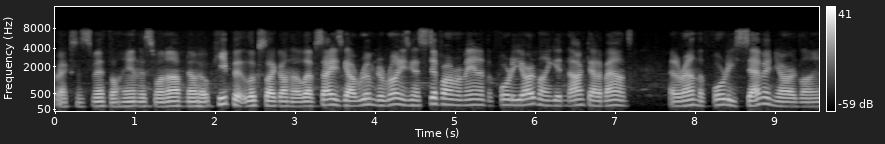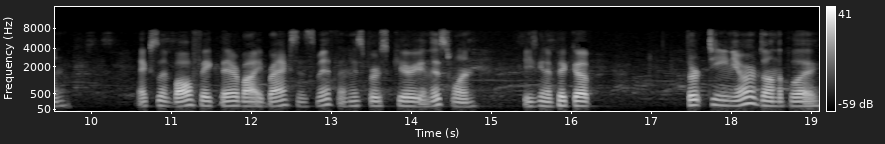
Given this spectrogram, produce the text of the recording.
Braxton Smith will hand this one off. No, he'll keep it. Looks like on the left side. He's got room to run. He's going to stiff arm a man at the 40 yard line, get knocked out of bounds at around the 47 yard line. Excellent ball fake there by Braxton Smith and his first carry in this one. He's going to pick up 13 yards on the play.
